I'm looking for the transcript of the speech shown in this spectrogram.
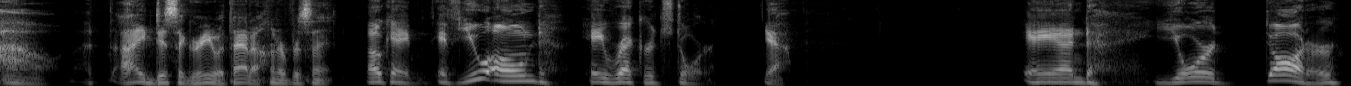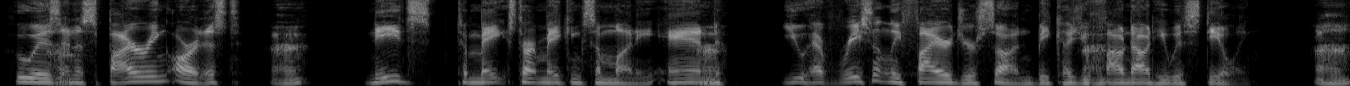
Wow. I, I disagree with that 100%. Okay, if you owned a record store Yeah. and your daughter, who is an aspiring artist, Uh-huh. needs to make start making some money, and you have recently fired your son because you found out he was stealing. Uh-huh.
